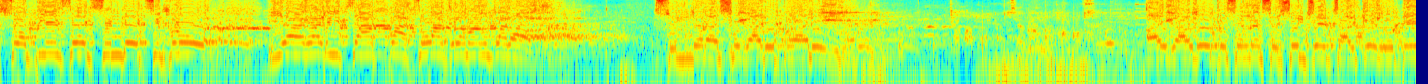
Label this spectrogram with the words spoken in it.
स्वप्नील शेठ शिंदे चिपळूण. या गाडीचा पाचवा क्रमांक आला. सुंदर अशी गाडी पळाली. आई गावदेव प्रसन्न सचिन शेठ चालके लोटे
